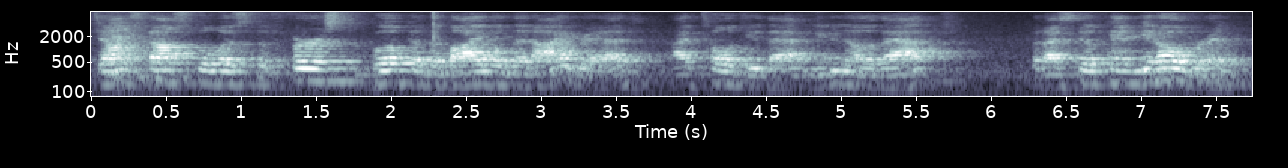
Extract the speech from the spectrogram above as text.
John's Gospel was the first book of the Bible that I read. I've told you that, you know that, but I still can't get over it.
